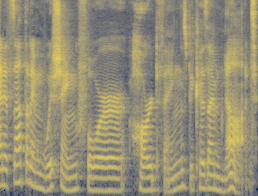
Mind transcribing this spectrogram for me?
And it's not that I'm wishing for hard things because I'm not.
